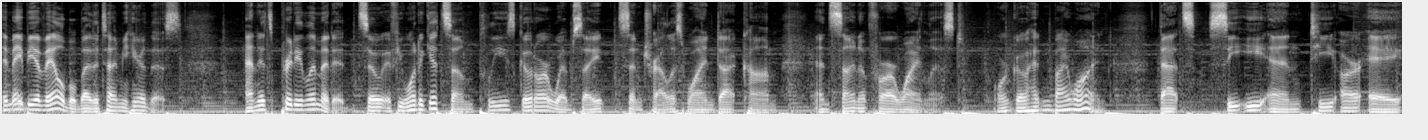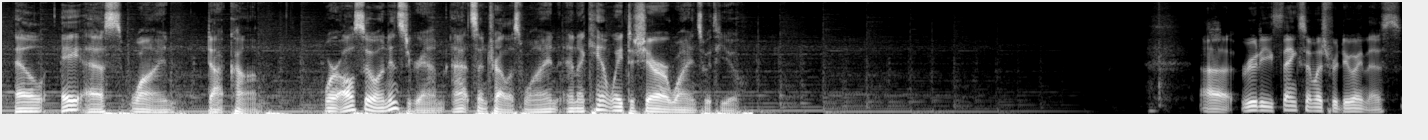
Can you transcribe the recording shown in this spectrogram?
it may be available by the time you hear this. And it's pretty limited, so if you want to get some, please go to our website, centralaswine.com, and sign up for our wine list. Or go ahead and buy wine. That's C E N T R A L A S wine.com. We're also on Instagram at Centralas Wine, and I can't wait to share our wines with you. Uh, Rudy, thanks so much for doing this.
